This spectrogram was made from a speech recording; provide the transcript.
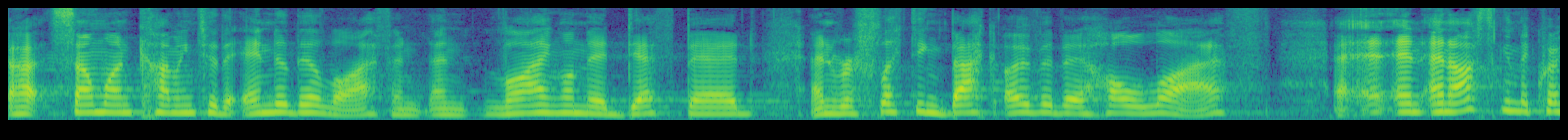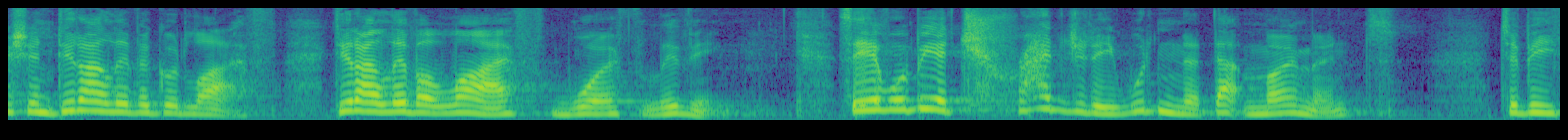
uh, someone coming to the end of their life and, and lying on their deathbed and reflecting back over their whole life and, and, and asking the question Did I live a good life? Did I live a life worth living? See, it would be a tragedy, wouldn't it, at that moment, to be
